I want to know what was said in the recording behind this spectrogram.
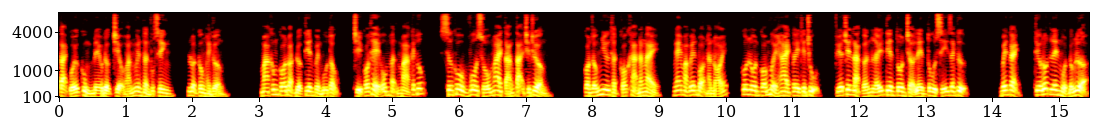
tại cuối cùng đều được triệu hoán nguyên thần phục sinh, luận công hành thưởng. Mà không có đoạt được tiên quyền vũ tộc, chỉ có thể ôm hận mà kết thúc, xương khô vô số mai táng tại chiến trường. Còn giống như thật có khả năng này, nghe mà quên bọn hắn nói, côn lôn có 12 cây thiên trụ, phía trên lạc ấn lấy tiên tôn trở lên tu sĩ danh tự. Bên cạnh, thiêu đốt lên một đống lửa,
